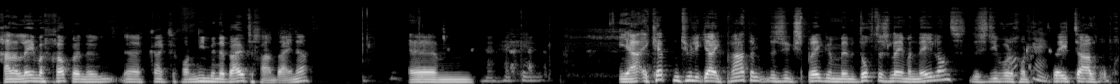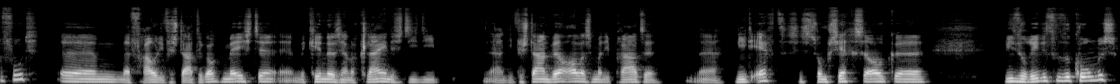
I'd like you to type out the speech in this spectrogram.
gaan alleen maar grappen. En dan uh, kan ik er gewoon niet meer naar buiten gaan bijna. Um, ja, ik heb natuurlijk, ja, ik praat, dus ik spreek met mijn dochters alleen maar Nederlands. Dus die worden okay. gewoon tweetalig opgevoed. Um, mijn vrouw, die verstaat natuurlijk ook het meeste. mijn kinderen zijn nog klein, dus die, die, nou, die verstaan wel alles, maar die praten nou, niet echt. soms zeggen ze ook, wieso redest du so komisch?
